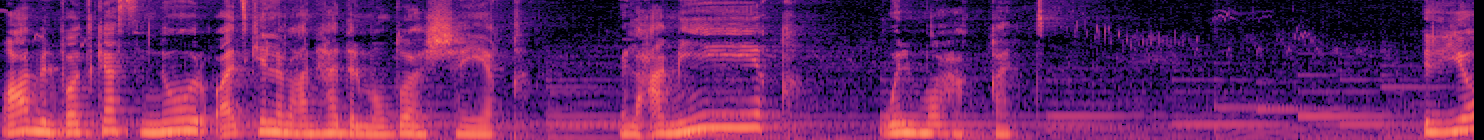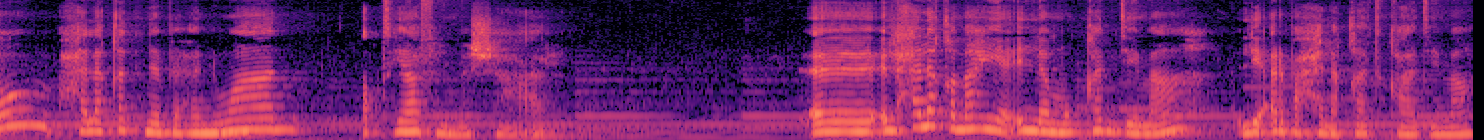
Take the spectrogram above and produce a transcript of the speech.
وأعمل بودكاست النور وأتكلم عن هذا الموضوع الشيق العميق والمعقد. اليوم حلقتنا بعنوان أطياف المشاعر. أه الحلقة ما هي إلا مقدمة لأربع حلقات قادمة.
